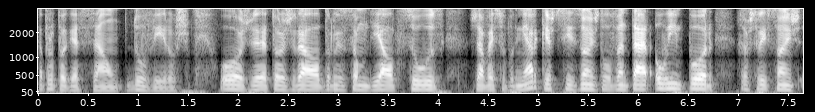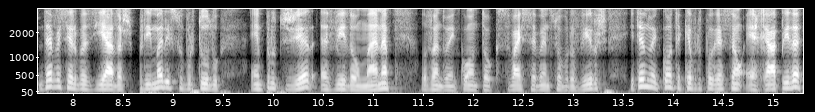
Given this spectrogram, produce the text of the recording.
a propagação do vírus. Hoje, o Diretor-Geral da Organização Mundial de Saúde já vai sublinhar que as decisões de levantar ou impor restrições devem ser baseadas, primeiro e sobretudo, em proteger a vida humana, levando em conta o que se vai sabendo sobre o vírus e tendo em conta que a propagação é rápida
